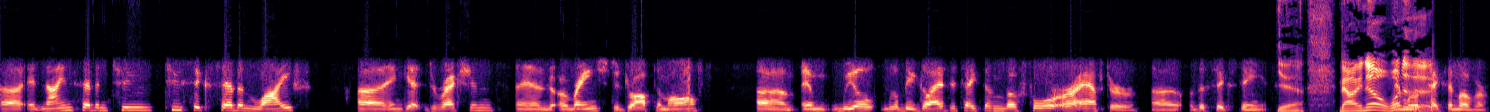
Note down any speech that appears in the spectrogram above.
uh, at nine seven two two six seven life uh, and get directions and arrange to drop them off um, and we'll we'll be glad to take them before or after uh, the 16th. Yeah. Now I know one and of we'll the take them over.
